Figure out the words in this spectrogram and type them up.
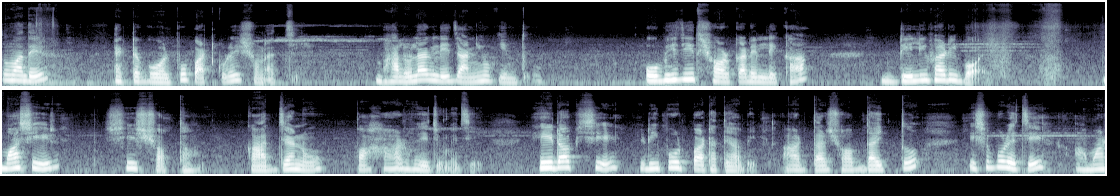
তোমাদের একটা গল্প পাঠ করে শোনাচ্ছি। ভালো লাগলে জানিও কিন্তু। অভিজিৎ সরকারের লেখা ডেলিভারি বয় মাসের শেষ সপ্তাহ। কাজ যেন পাহাড় হয়ে জমেছে। হেড অফিসে রিপোর্ট পাঠাতে হবে। আর তার সব দায়িত্ব এসে পড়েছে আমার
